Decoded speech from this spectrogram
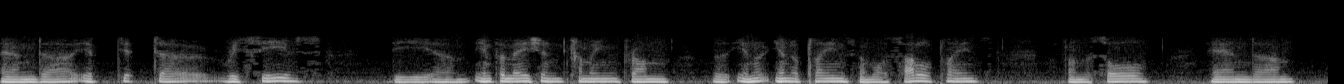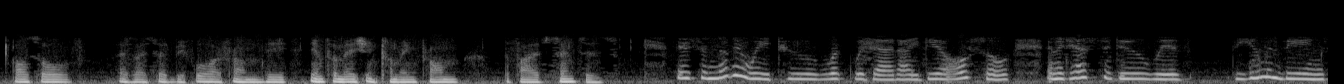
and uh, it it uh, receives the um, information coming from the inner, planes, the more subtle planes, from the soul, and um, also, as I said before, from the information coming from the five senses. There's another way to work with that idea also, and it has to do with the human being's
